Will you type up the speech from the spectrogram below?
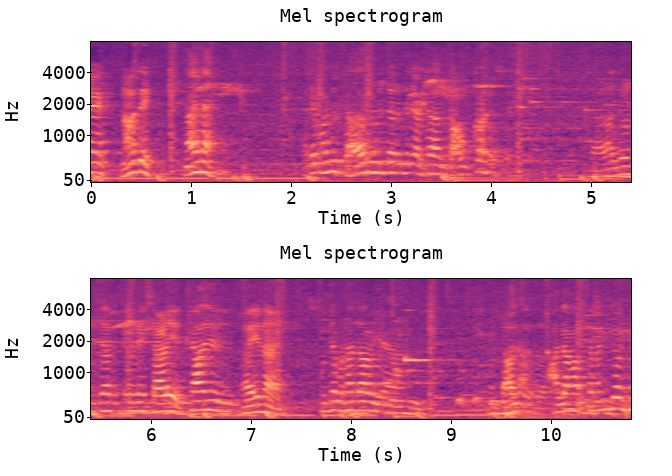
आहे, नाव दे नाही नाही अरे माझं शाळा जोडीदार तरी असा गावकर शाळा जोडीदार तिकडे शाळेत शाळेत आहे नाही उद्या पुन्हा जाऊया आल्या- आल्या माणसाला घेऊन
